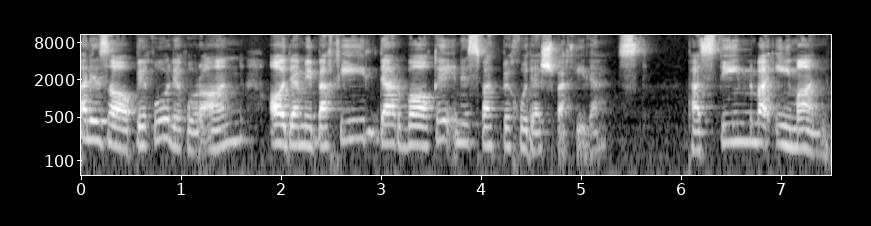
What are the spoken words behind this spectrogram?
و لذا به قول قرآن آدم بخیل در واقع نسبت به خودش بخیل است. پس دین و ایمان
